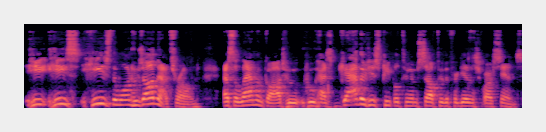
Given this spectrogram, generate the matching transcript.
he he's he's the one who's on that throne as the Lamb of God who who has gathered his people to himself through the forgiveness of our sins.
